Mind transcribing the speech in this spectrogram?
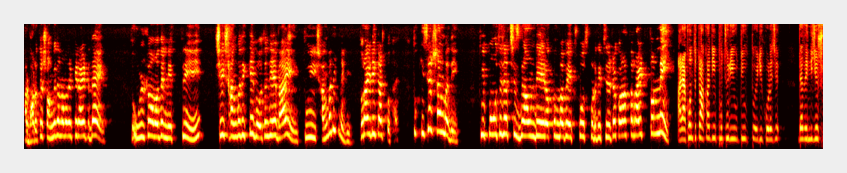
আর ভারতের সংবিধান আমাদেরকে রাইট দেয়। তো উল্টো আমাদের নেত্রী, সেই সাংবাদিককেই বলছেন যে ভাই, তুই সাংবাদিক নাকি? তোর আইডি কার্ড কোথায়? তুই কিসের সাংবাদিক? তুই পৌঁছে যাচ্ছিস গ্রাউন্ডে এরকম ভাবে এক্সপোজ করে দিচ্ছিস, এটা করার তো রাইট তোর নেই। আর এখন তো টাকা দিয়ে প্রচুর ইউটিউব তৈরি করেছে। যাদের নিজস্ব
